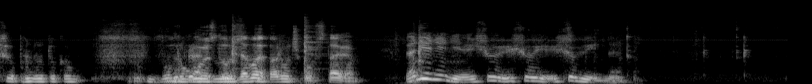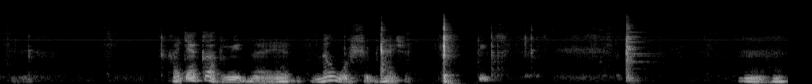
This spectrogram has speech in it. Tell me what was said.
чтобы оно только в другую сторону. Давай по ручку вставим. Да не-не-не, еще, еще, еще видно. Хотя как видно, э, на ощупь, значит. Тыц. Мгм.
